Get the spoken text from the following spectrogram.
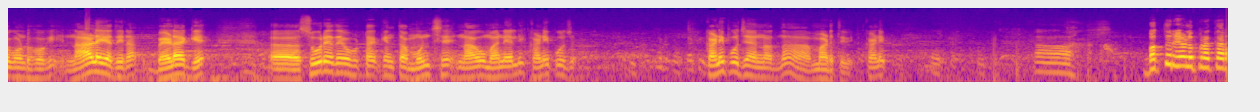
ತಗೊಂಡು ಹೋಗಿ ನಾಳೆಯ ದಿನ ಬೆಳಗ್ಗೆ ಸೂರ್ಯದೇವ ಹುಟ್ಟಕ್ಕಿಂತ ಮುಂಚೆ ನಾವು ಮನೆಯಲ್ಲಿ ಕಣಿಪೂಜೆ ಕಣಿಪೂಜೆ ಅನ್ನೋದನ್ನ ಮಾಡ್ತೀವಿ. ಕಣಿ ಭಕ್ತರು ಹೇಳೋ ಪ್ರಕಾರ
